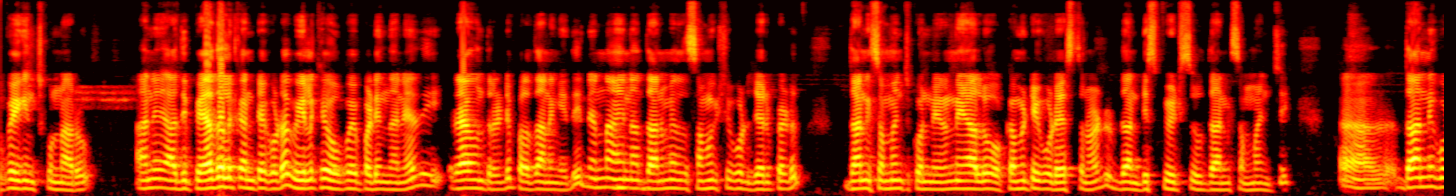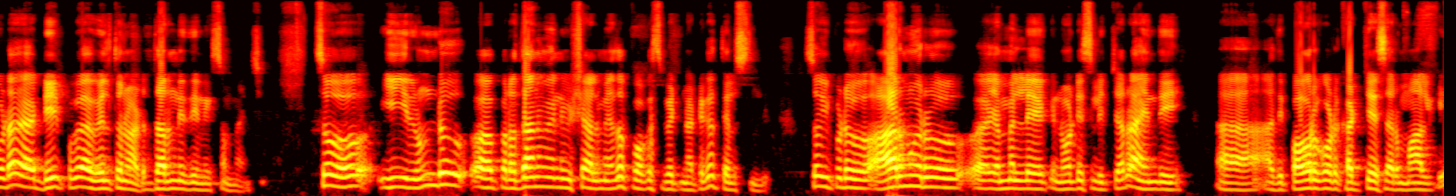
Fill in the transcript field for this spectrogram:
ఉపయోగించుకున్నారు. అని అది పేదల కంటే కూడా వీళ్ళకే ఉపయోగపడింది అనేది రేవంత్ రెడ్డి ప్రధానంగా ఇది. నిన్న ఆయన దాని మీద సమీక్ష కూడా జరిపాడు. దానికి సంబంధించి కొన్ని నిర్ణయాలు ఒక కమిటీ కూడా వేస్తున్నాడు. దాని డిస్ప్యూట్స్ దానికి సంబంధించి దాన్ని కూడా డీప్గా వెళ్తున్నాడు ధరణి దీనికి సంబంధించి. సో ఈ రెండు ప్రధానమైన విషయాల మీద ఫోకస్ పెట్టినట్టుగా తెలుస్తుంది. సో ఇప్పుడు ఆరుమూరు ఆ, ఎమ్మెల్యేకి నోటీసులు ఇచ్చారు. ఆయనది అది పవర్ కూడా కట్ చేశారు మాల్కి.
